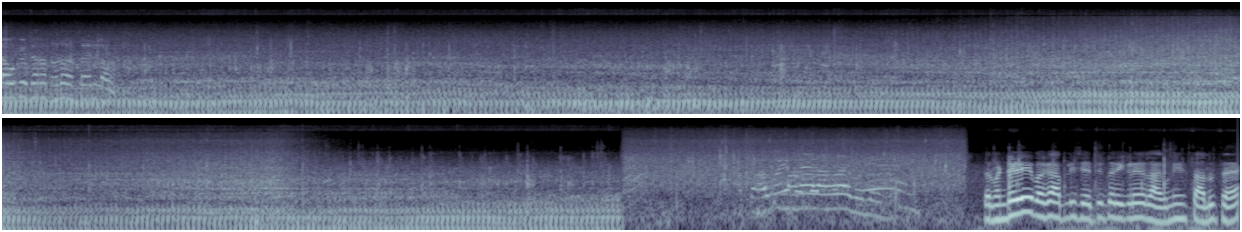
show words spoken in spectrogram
लावू की जरा थोडं असायला लावू तर मंडळी बघा आपली शेती तर इकडे लागणी चालूच आहे.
